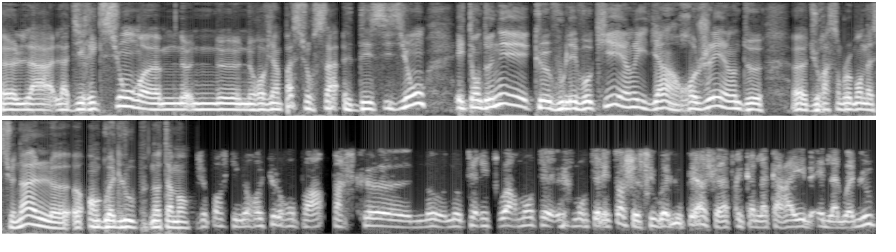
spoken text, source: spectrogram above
euh, la, direction euh, ne, revient pas sur sa décision, étant donné que vous l'évoquiez, hein, il y a un rejet hein, de, du Rassemblement national en Guadeloupe notamment. Je pense qu'ils ne reculeront pas parce que nos, territoires, mon, territoire, je suis Guadeloupéen, je suis africain de la Caraïbe et de la Guadeloupe,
